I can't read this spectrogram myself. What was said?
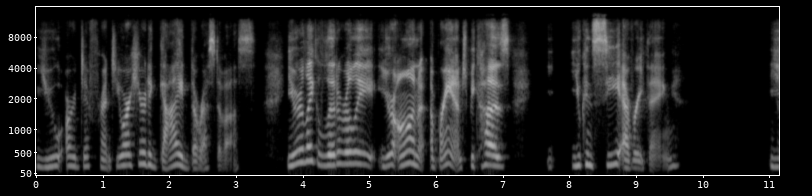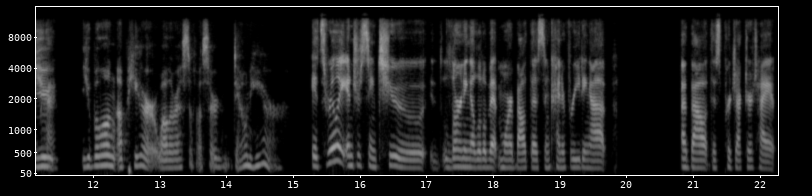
you are different. You are here to guide the rest of us. You're like literally you're on a branch because y- you can see everything. You Okay. you belong up here while the rest of us are down here. it's really interesting too learning a little bit more about this and kind of reading up about this projector type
